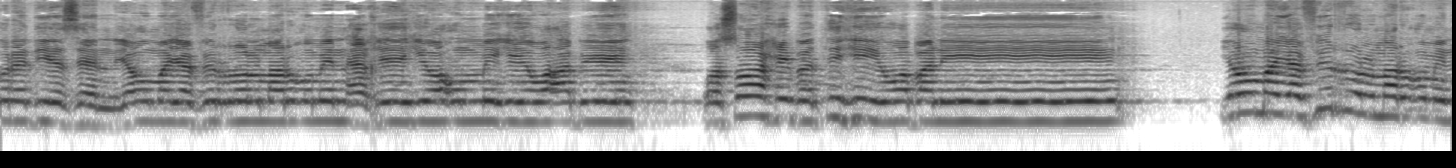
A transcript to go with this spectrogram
করে দিয়েছেন, ইয়াউমা ইয়াফিরুল মারউ মিন আখিহি ওয়া উম্মিহি ওয়া আবিহি ওয়া সাহিবাতিহি ওয়া বানিহি ইয়াউমা ইয়াফিরুল মারউ মিন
